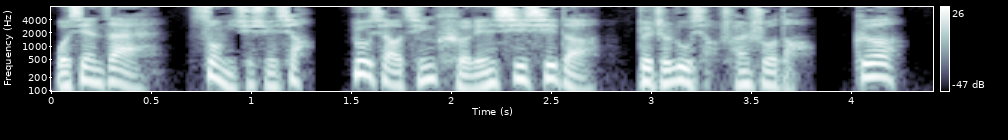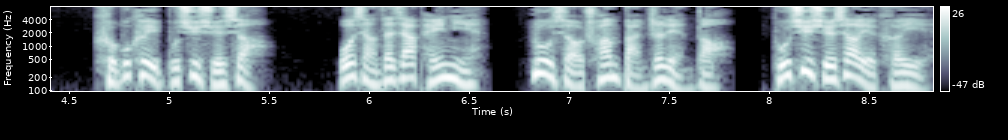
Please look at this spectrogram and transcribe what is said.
我现在送你去学校。”陆小晴可怜兮兮的对着陆小川说道：“哥，可不可以不去学校？我想在家陪你。”陆小川板着脸道：“不去学校也可以，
